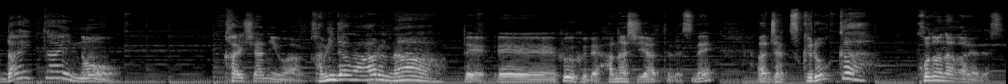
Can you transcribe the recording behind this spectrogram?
ー、大体の会社には神棚あるなぁって、えー夫婦で話し合ってですね、あ、じゃあ作ろうか。この流れです。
